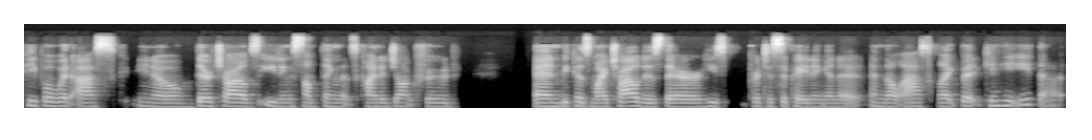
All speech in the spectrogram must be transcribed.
People would ask, you know, their child's eating something that's kind of junk food and because my child is there he's participating in it and they'll ask like but can he eat that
